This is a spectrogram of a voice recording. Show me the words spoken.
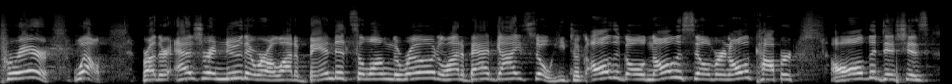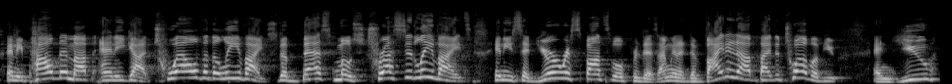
prayer. Well, Brother Ezra knew there were a lot of bandits along the road, a lot of bad guys. So he took all the gold and all the silver and all the copper, all the dishes, and he piled them up and he got 12 of the Levites, the best, most trusted Levites. And he said, You're responsible for this. I'm going to divide it up by the 12 of you, and you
